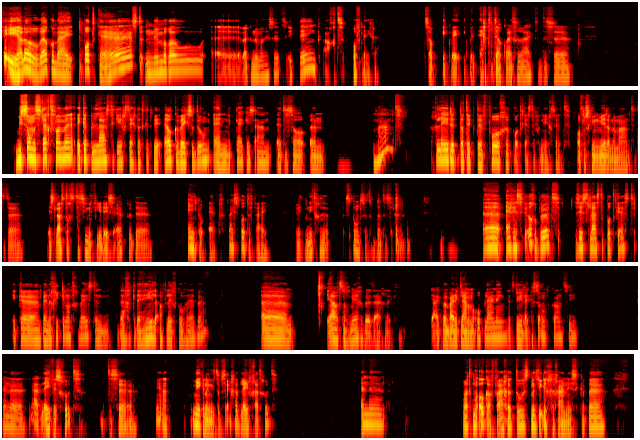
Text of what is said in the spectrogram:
Hey, hallo, welkom bij podcast nummer. eh, welke nummer is het? Ik denk 8 of 9. Zo, ik weet, ik ben echt de tel kwijtgeraakt. Eh, bijzonder slecht van me. Ik heb de laatste keer gezegd dat ik het weer elke week zou doen. En kijk eens aan, het is al een maand geleden dat ik de vorige podcast heb neergezet. Of misschien meer dan een maand. Het eh, is lastig te zien via deze app. De Enkel-app bij Spotify. En ik ben niet gesponsord om dat te zeggen. Eh, er is veel gebeurd sinds de laatste podcast. Ik eh, ben naar Griekenland geweest en daar ga ik de hele aflevering over hebben. Ehm, ja, wat is nog meer gebeurd eigenlijk? Ja, ik ben bijna klaar met mijn opleiding. Het is nu lekker zomervakantie. En eh, ja, het leven is goed. Het is, ja, meer kan ik niet op zeggen. Het leven gaat goed. En wat ik me ook afvraag, hoe het met jullie gegaan is. Ik heb uh,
